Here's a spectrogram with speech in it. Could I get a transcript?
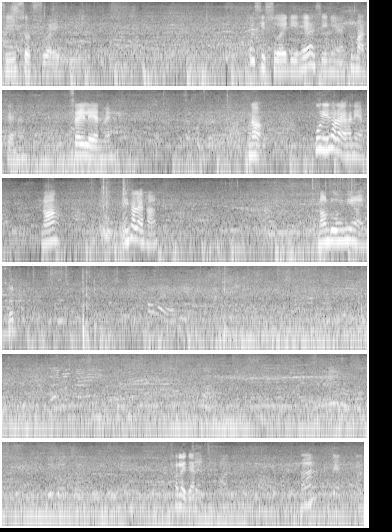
สีสดสวยก็สีสวยดีแท้สีนี่นะคือมักแท้ฮะ ส่แลนด์ไหมเนาะคู่นี้เท่าไหร่คะเนี่ย น้อง นี่เท่าไหร่คะ น้องดูให้พี่หน่อยรถเท่าไหร่จ๊ะฮะเจ็ดพัน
